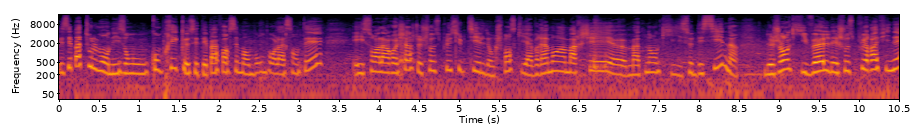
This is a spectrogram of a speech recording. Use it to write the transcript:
Mais c'est pas tout le monde. Ils ont compris que c'était pas forcément bon pour la santé et ils sont à la recherche de choses plus subtiles. Donc je pense qu'il y a vraiment un marché euh, maintenant qui se dessine de gens qui veulent des choses plus raffinées.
